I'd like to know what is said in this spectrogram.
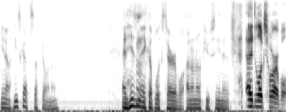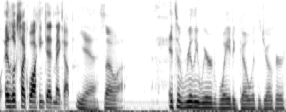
you know, he's got stuff going on. And his Hmm. makeup looks terrible. I don't know if you've seen it. It looks horrible. It looks like Walking Dead makeup. Yeah, so uh, it's a really weird way to go with the Joker.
